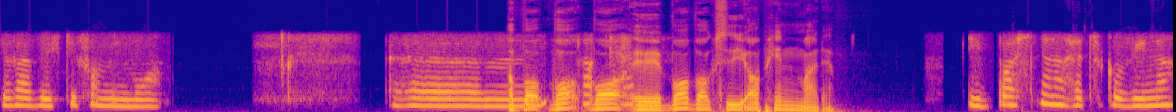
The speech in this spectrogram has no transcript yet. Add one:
Det var vigtigt for min mor. Øhm, Og hvor, hvor, hvor, er- øh, hvor voksede I op henne, Majda? I Bosnien og Herzegovina,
